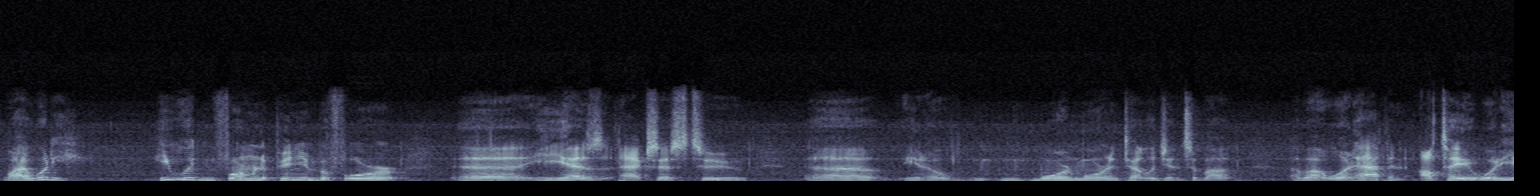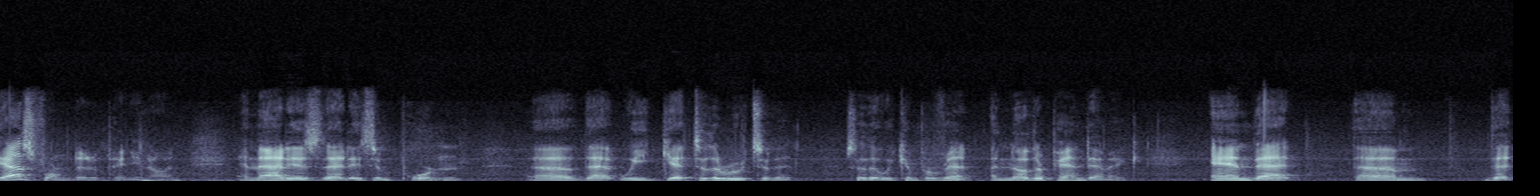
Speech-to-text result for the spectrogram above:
Why would he? He wouldn't form an opinion before uh, he has access to, uh, you know, m- more and more intelligence about about what happened. I'll tell you what he has formed an opinion on, and that is that it's important uh, that we get to the roots of it so that we can prevent another pandemic, and that um, that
